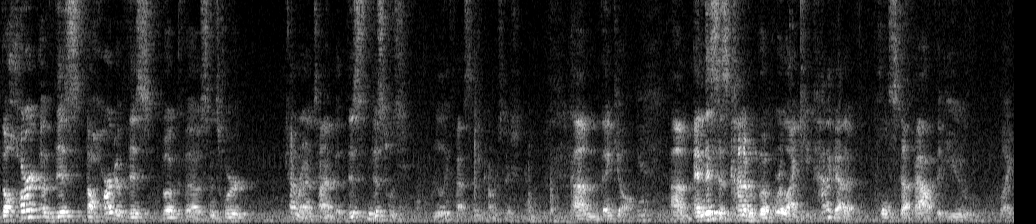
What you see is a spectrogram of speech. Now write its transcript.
the heart of this, the heart of this book though, since we're kind of out of time, but this, this was really fascinating conversation. Um, thank y'all. Um, and this is kind of a book where like, you kind of gotta pull stuff out that you, like,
